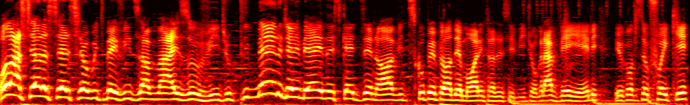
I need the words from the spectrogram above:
Olá senhoras e senhores, sejam muito bem-vindos a mais um vídeo, primeiro de NBA do Skate 19 Desculpem pela demora em trazer esse vídeo, eu gravei ele E o que aconteceu foi que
